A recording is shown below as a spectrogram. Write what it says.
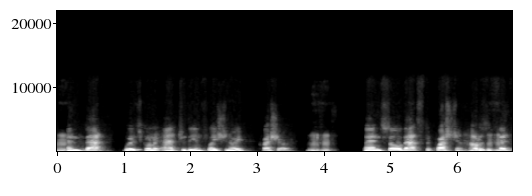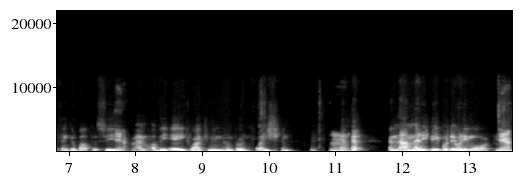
Mm. And that was going to add to the inflationary pressure. Mm-hmm. And so that's the question. How does the mm-hmm. Fed think about this? See, yeah. I'm of the age where I can remember inflation. Mm. and not many people do anymore. Yeah.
